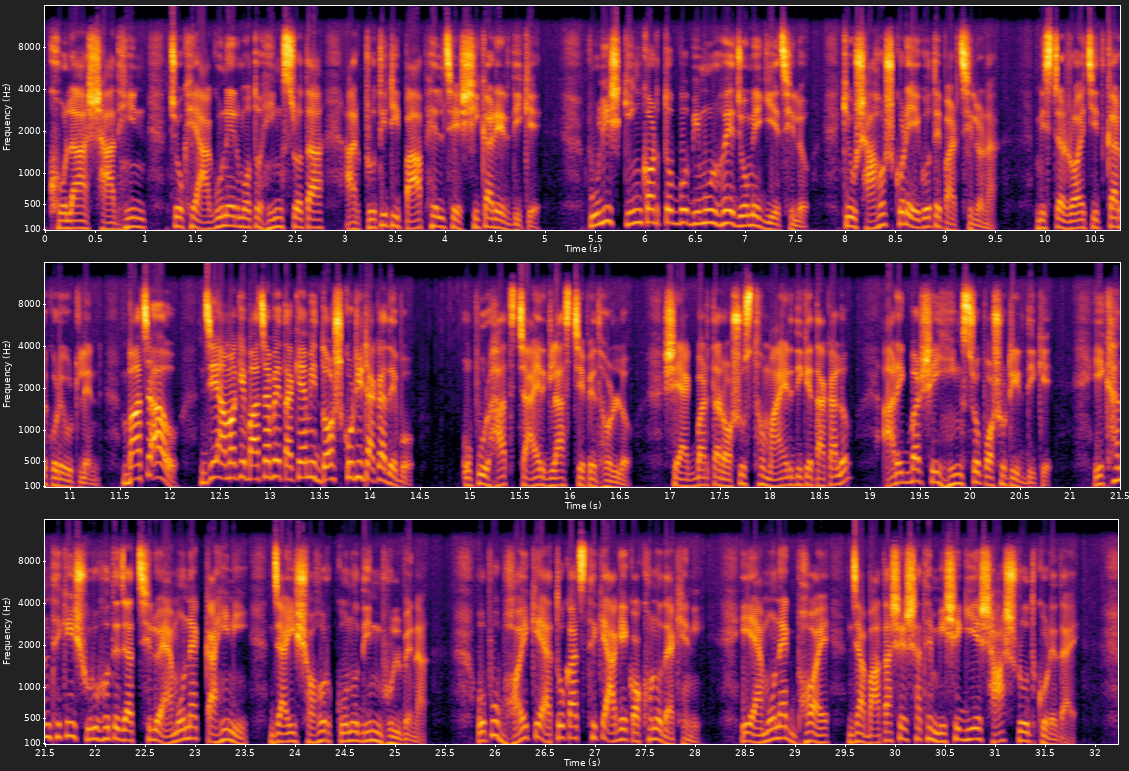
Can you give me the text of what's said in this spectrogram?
খোলা, স্বাধীন, চোখে আগুনের মতো হিংস্রতা আর প্রতিটি পা ফেলছে শিকারের দিকে। পুলিশ কিংকর্তব্য বিমূর হয়ে জমে গিয়েছিল, কেউ সাহস করে এগোতে পারছিল না। মিস্টার রয় চিৎকার করে উঠলেন, বাঁচাও! যে আমাকে বাঁচাবে তাকে আমি দশ কোটি টাকা দেব। অপুর হাত চায়ের গ্লাস চেপে ধরল। সে একবার তার অসুস্থ মায়ের দিকে তাকালো, আরেকবার সেই হিংস্র পশটির দিকে। এখান থেকেই শুরু হতে যাচ্ছিল এমন এক কাহিনী যা এই শহর কোনো দিন ভুলবে না। অপু ভয়কে এত কাছ থেকে আগে কখনো দেখেনি। এ এমন এক ভয় যা বাতাসের সাথে মিশে গিয়ে শ্বাস রোধ করে দেয়।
